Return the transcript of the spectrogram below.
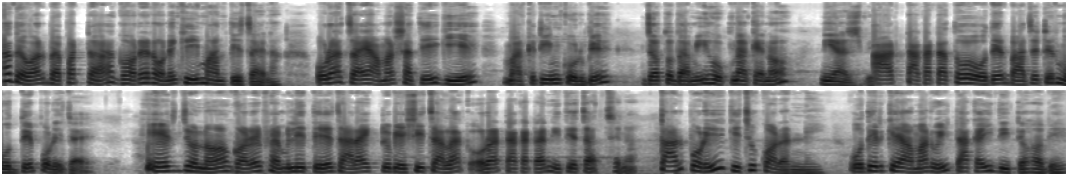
টাকা দেওয়ার ব্যাপারটা ঘরের অনেকেই মানতে চায় না। ওরা চায় আমার সাথে গিয়ে মার্কেটিং করবে, যত দামি হোক না কেন। নিয়ে আসবে। আর টাকাটা তো ওদের বাজেটের মধ্যে পড়ে যায়। এর জন্য ঘরের ফ্যামিলিতে যারা একটু বেশি চালাক, ওরা টাকাটা নিতে চাচ্ছে না। তারপরে কিছু করার নেই। ওদেরকে আমার ওই টাকাই দিতে হবে।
